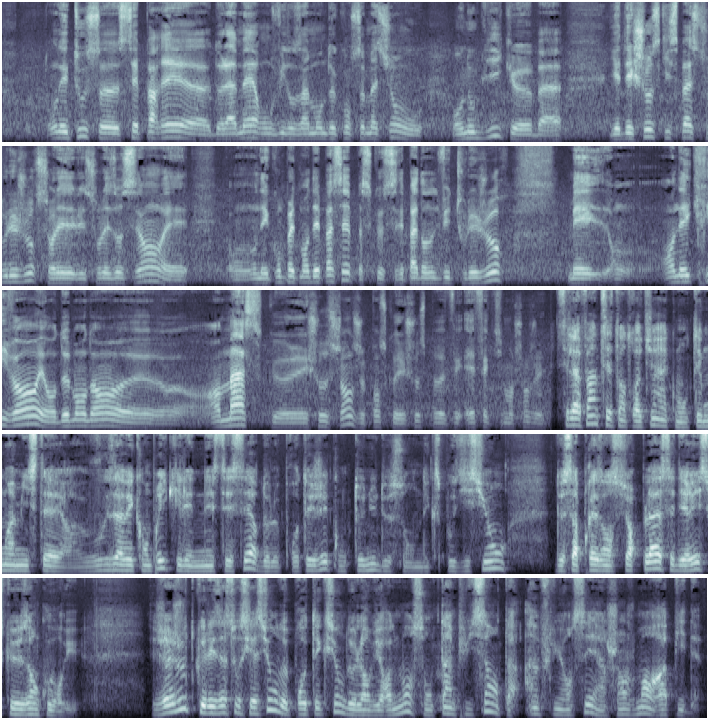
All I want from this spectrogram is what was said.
On est tous séparés de la mer, on vit dans un monde de consommation où on oublie que bah, il y a des choses qui se passent tous les jours sur les, sur les océans et on est complètement dépassé parce que ce n'est pas dans notre vie de tous les jours. Mais en écrivant et en demandant euh, en masse que les choses changent, je pense que les choses peuvent effectivement changer. C'est la fin de cet entretien avec mon témoin mystère. Vous avez compris qu'il est nécessaire de le protéger compte tenu de son exposition, de sa présence sur place et des risques encourus. J'ajoute que les associations de protection de l'environnement sont impuissantes à influencer un changement rapide.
